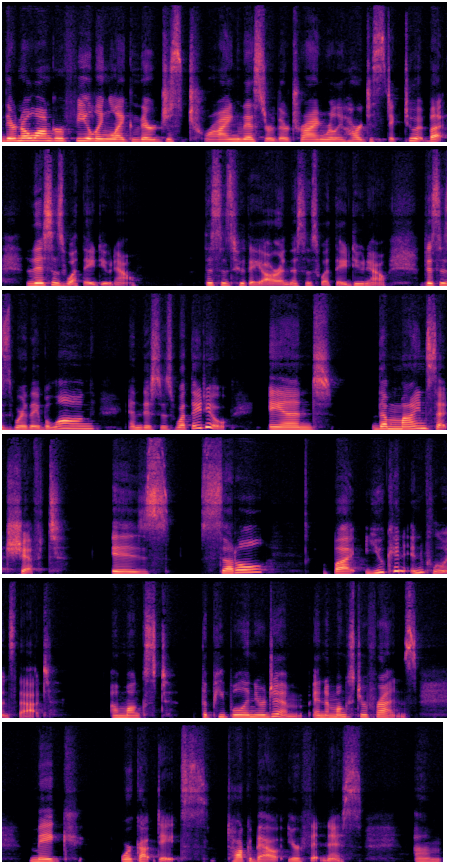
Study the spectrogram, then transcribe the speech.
they're no longer feeling like they're just trying this or they're trying really hard to stick to it, but this is what they do now. This is who they are and this is what they do now. This is where they belong and this is what they do. And the mindset shift is subtle, but you can influence that amongst the people in your gym and amongst your friends. Make workout dates, talk about your fitness. Um,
